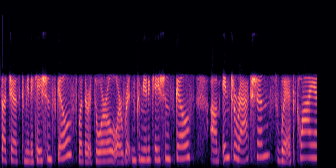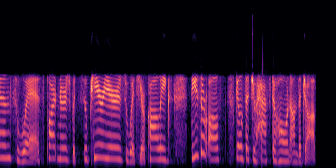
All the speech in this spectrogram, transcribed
such as communication skills, whether it's oral or written communication skills, um, interactions with clients, with partners, with superiors, with your colleagues. These are all skills that you have to hone on the job.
